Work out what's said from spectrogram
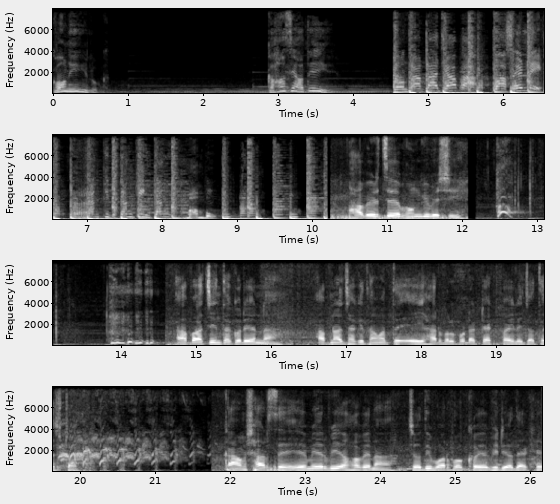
कौन है ये लोग कहां से आते हैं ये? ভাবের চেয়ে ভঙ্গি বেশি আপা চিন্তা করিয়েন না আপনার ঝাঁকি থামাতে এই হার্বাল প্রোডাক্ট এক ফাইলে যথেষ্ট। কাম সারছে এ মেয়ের বিয়ে হবে না যদি বরপক্ষ এ ভিডিও দেখে।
